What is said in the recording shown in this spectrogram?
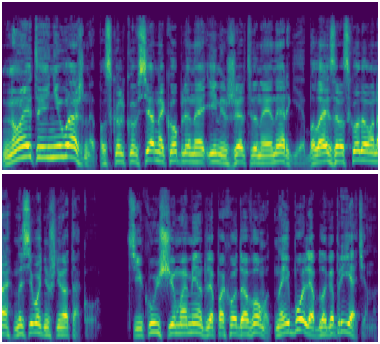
Но это и не важно, поскольку вся накопленная ими жертвенная энергия была израсходована на сегодняшнюю атаку. Текущий момент для похода в омут наиболее благоприятен.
